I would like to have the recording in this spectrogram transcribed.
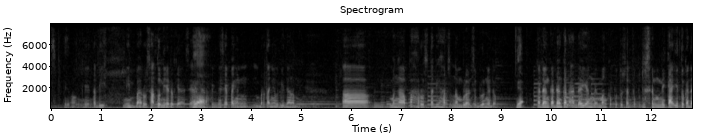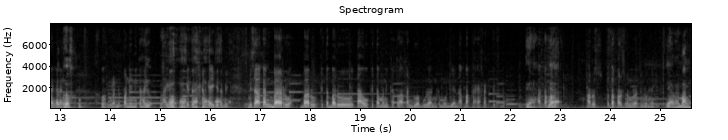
seperti itu Oke, tadi ini baru satu nih ya dok ya. Saya Ya. cervix. Ini saya pengen bertanya lebih dalam nih. Eh, mengapa harus tadi harus enam bulan sebelumnya dok? ya Kadang-kadang kan ada yang memang keputusan-keputusan menikah itu kadang-kadang wah bulan depan nih nikah ayo, ayo gitu kan kayak gitu nih. Misalkan baru baru kita baru tahu kita menikah tuh akan dua bulan kemudian, apakah efektif dok? ya Atau ya harus harus tetap harus enam bulan sebelumnya gitu? ya memang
